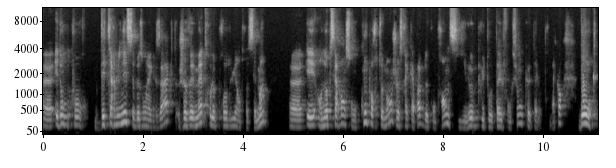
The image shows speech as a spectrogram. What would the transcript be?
Euh, et donc, pour déterminer ses besoins exacts, je vais mettre le produit entre ses mains euh, et en observant son comportement, je serai capable de comprendre s'il veut plutôt telle fonction que telle autre. D'accord? Donc,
